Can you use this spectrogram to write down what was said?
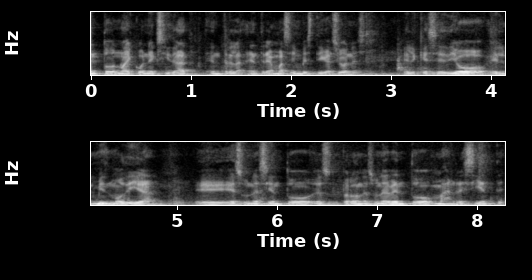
no hay conexidad entre, entre ambas investigaciones. El que se dio el mismo día eh, es, un asiento, es, perdón, es un evento más reciente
